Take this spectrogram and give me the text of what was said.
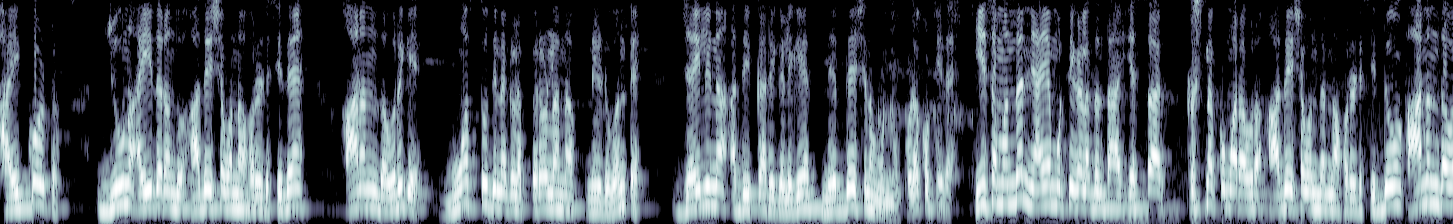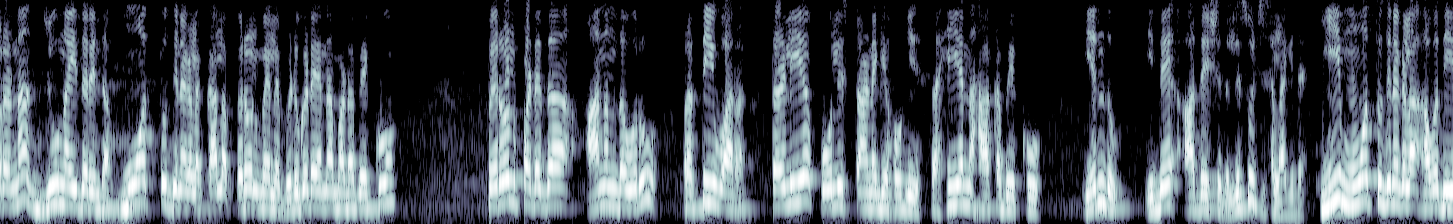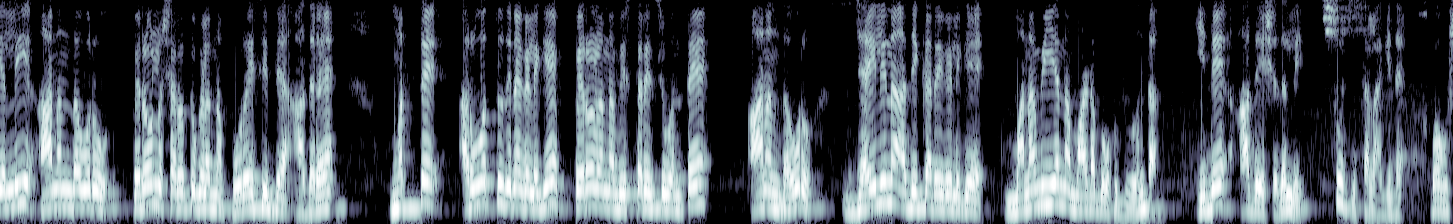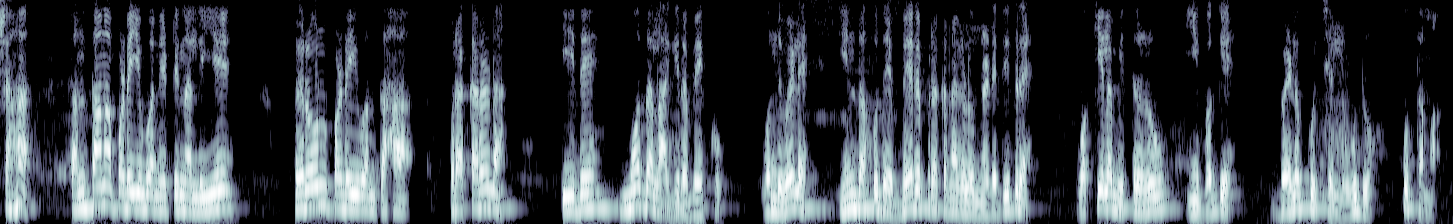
ಹೈಕೋರ್ಟ್ ಜೂನ್ ಐದರಂದು ಆದೇಶವನ್ನ ಹೊರಡಿಸಿದೆ. ಆನಂದ್ ಅವರಿಗೆ ಮೂವತ್ತು ದಿನಗಳ ಪೆರೋಲನ್ನು ನೀಡುವಂತೆ ಜೈಲಿನ ಅಧಿಕಾರಿಗಳಿಗೆ ನಿರ್ದೇಶನವನ್ನು ಕೂಡ ಕೊಟ್ಟಿದೆ. ಈ ಸಂಬಂಧ ನ್ಯಾಯಮೂರ್ತಿಗಳಾದಂತಹ ಎಸ್ ಆರ್ ಕೃಷ್ಣಕುಮಾರ್ ಅವರು ಆದೇಶವೊಂದನ್ನು ಹೊರಡಿಸಿದ್ದು, ಆನಂದ್ ಅವರನ್ನ ಜೂನ್ ಐದರಿಂದ ಮೂವತ್ತು ದಿನಗಳ ಕಾಲ ಪೆರೋಲ್ ಮೇಲೆ ಬಿಡುಗಡೆಯನ್ನ ಮಾಡಬೇಕು. ಪೆರೋಲ್ ಪಡೆದ ಆನಂದ್ ಅವರು ಪ್ರತಿ ವಾರ ಸ್ಥಳೀಯ ಪೊಲೀಸ್ ಠಾಣೆಗೆ ಹೋಗಿ ಸಹಿಯನ್ನು ಹಾಕಬೇಕು ಎಂದು ಇದೇ ಆದೇಶದಲ್ಲಿ ಸೂಚಿಸಲಾಗಿದೆ. ಈ ಮೂವತ್ತು ದಿನಗಳ ಅವಧಿಯಲ್ಲಿ ಆನಂದ್ ಅವರು ಪೆರೋಲ್ ಷರತ್ತುಗಳನ್ನು ಪೂರೈಸಿದ್ದೆ. ಆದರೆ ಮತ್ತೆ ಅರವತ್ತು ದಿನಗಳಿಗೆ ಪೆರೋಲನ್ನು ವಿಸ್ತರಿಸುವಂತೆ ಆನಂದ್ ಅವರು ಜೈಲಿನ ಅಧಿಕಾರಿಗಳಿಗೆ ಮನವಿಯನ್ನ ಮಾಡಬಹುದು ಅಂತ ಇದೇ ಆದೇಶದಲ್ಲಿ ಸೂಚಿಸಲಾಗಿದೆ. ಬಹುಶಃ ಸಂತಾನ ಪಡೆಯುವ ನಿಟ್ಟಿನಲ್ಲಿಯೇ ಪೆರೋಲ್ ಪಡೆಯುವಂತಹ ಪ್ರಕರಣ ಇದೇ ಮೊದಲಾಗಿರಬೇಕು. ಒಂದು ವೇಳೆ ಇಂತಹುದೇ ಬೇರೆ ಪ್ರಕರಣಗಳು ನಡೆದಿದ್ರೆ ವಕೀಲ ಮಿತ್ರರು ಈ ಬಗ್ಗೆ ಬೆಳಕು ಚೆಲ್ಲುವುದು ಉತ್ತಮ.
